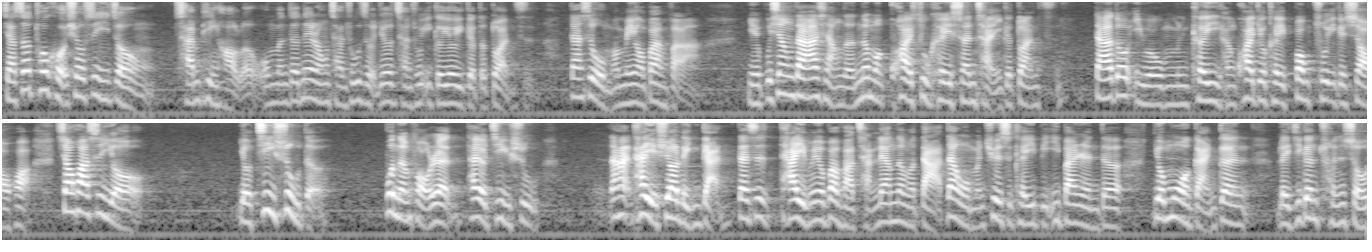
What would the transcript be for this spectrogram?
假设脱口秀是一种产品好了，我们的内容产出者就是产出一个又一个的段子，但是我们没有办法，也不像大家想的那么快速可以生产一个段子。大家都以为我们可以很快就可以蹦出一个笑话，笑话是有有技术的，不能否认它有技术，那它也需要灵感，但是它也没有办法产量那么大。但我们确实可以比一般人的幽默感更累积更纯熟。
